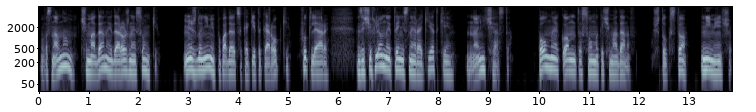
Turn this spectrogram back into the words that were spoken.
В основном чемоданы и дорожные сумки. Между ними попадаются какие-то коробки, футляры, защехленные теннисные ракетки, но не часто. Полная комната сумок и чемоданов. Штук сто, не меньше.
